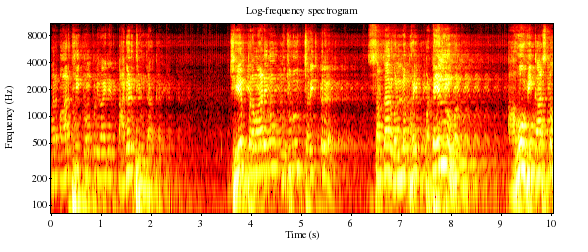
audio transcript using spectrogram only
અને બહારથી કંપનીઓ આવીને તાગડથી ના કરે. જે પ્રમાણેનું ઉજળું ચરિત્ર સરદાર વલ્લભભાઈ પટેલનું હતું, આવો વિકાસ તો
